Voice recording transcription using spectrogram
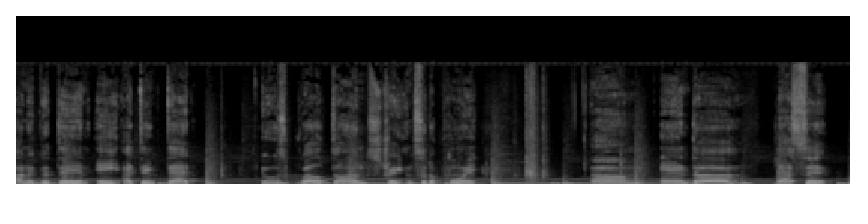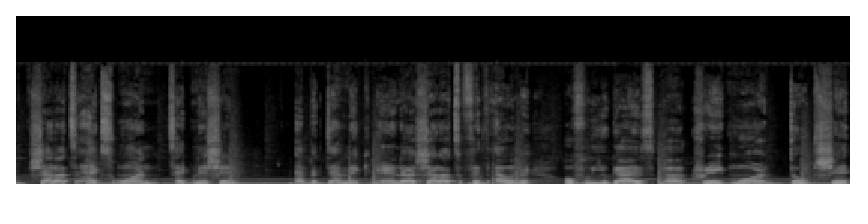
on a good day, an eight. I think that it was well done, straight into the point. Um, and uh, that's it. Shout out to Hex One, Tek-Niktion, Epidemic, and uh, shout out to Fifth Element. Hopefully, you guys uh, create more dope shit.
